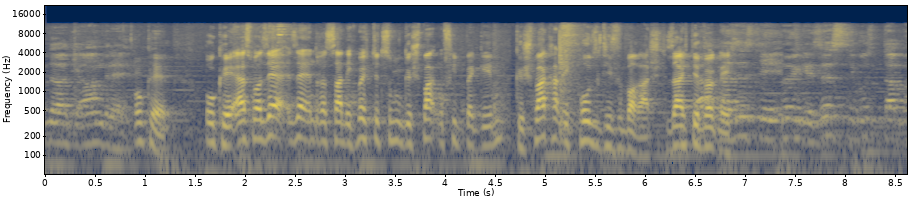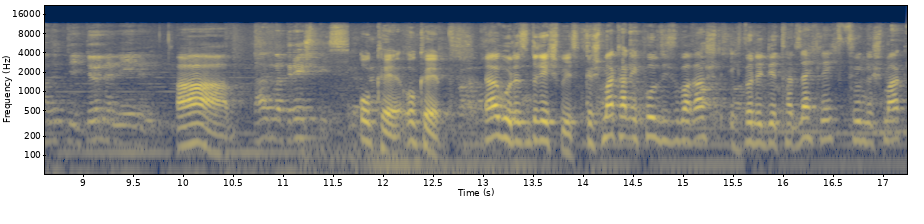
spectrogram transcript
oder die andere. Okay. Okay, erstmal sehr, sehr interessant. Ich möchte zum Geschmack ein Feedback geben. Geschmack hat mich positiv überrascht, sag ich dir wirklich. Das ist die Gesetz, die nicht die Döner nehmen. Ah, Sagen wir Drehspieß. okay, okay. Ja gut, das ist ein Drehspieß. Geschmack hat mich positiv überrascht. Ich würde dir tatsächlich für den Geschmack,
